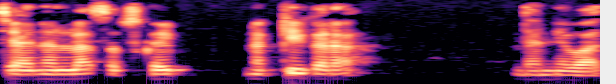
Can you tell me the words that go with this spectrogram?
चॅनलला सबस्क्राईब नक्की करा. धन्यवाद.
